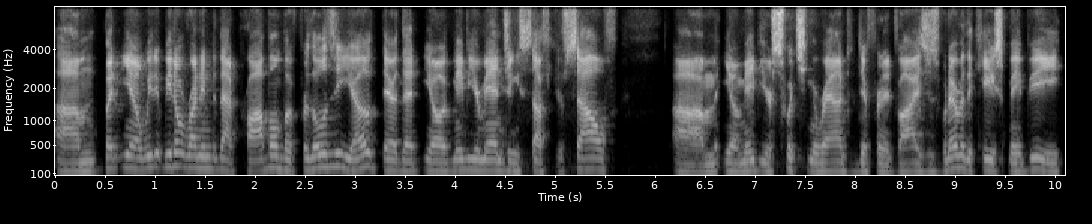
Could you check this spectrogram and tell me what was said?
um, but you know we we don't run into that problem. But for those of you out there that you know maybe you're managing stuff yourself, um, you know maybe you're switching around to different advisors, whatever the case may be.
